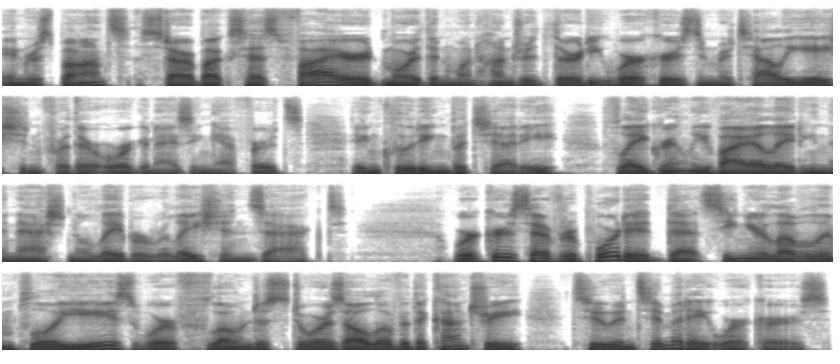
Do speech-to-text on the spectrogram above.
In response, Starbucks has fired more than 130 workers in retaliation for their organizing efforts, including Bacchetti, flagrantly violating the National Labor Relations Act. Workers have reported that senior level employees were flown to stores all over the country to intimidate workers,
